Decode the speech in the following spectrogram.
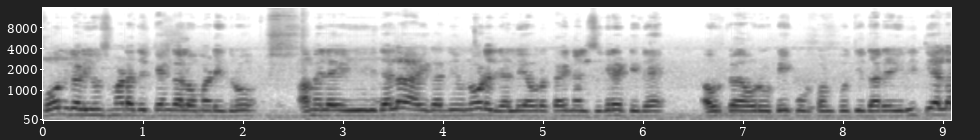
ಫೋನ್ಗಳು ಯೂಸ್ ಮಾಡೋದಕ್ಕೆ ಹೆಂಗೆ ಅಲೋ ಮಾಡಿದ್ರು? ಆಮೇಲೆ ಇದೆಲ್ಲ ಈಗ ನೀವು ನೋಡಿದ್ರಿ ಅಲ್ಲಿ ಅವರ ಕೈನಲ್ಲಿ ಸಿಗರೇಟ್ ಇದೆ ಅವ್ರ ಕ ಅವರು ಟೀ ಕುಡ್ಕೊಂಡು ಕೂತಿದ್ದಾರೆ ಈ ರೀತಿ ಎಲ್ಲ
